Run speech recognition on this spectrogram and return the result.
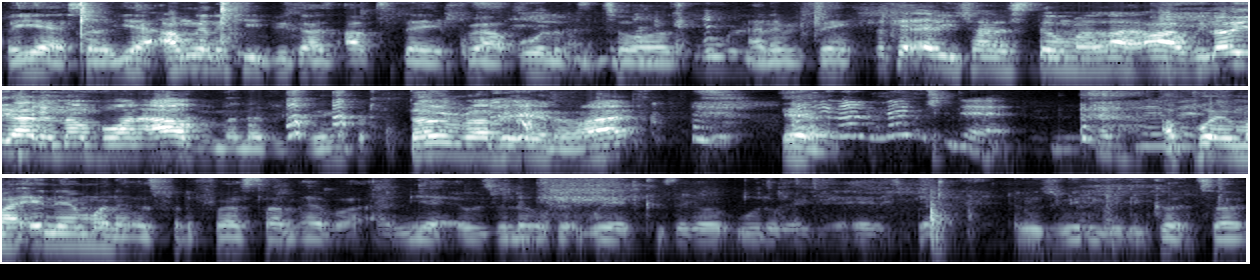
But yeah, so yeah, I'm gonna keep you guys up to date throughout all of the tours and everything. Look at Ellie trying to steal my light. All right, we know you had a number one album and everything, but don't rub it in, all right? I Yeah. Mentioned it. I put in my in-ear monitors for the first time ever, and yeah, it was a little bit weird because they go all the way in your ears, but it was really, really good. So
